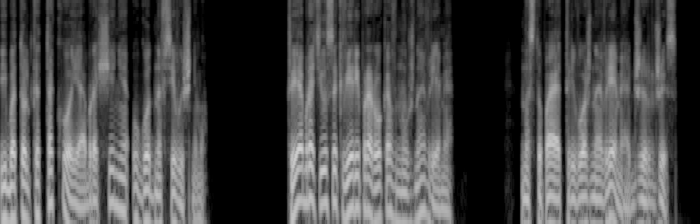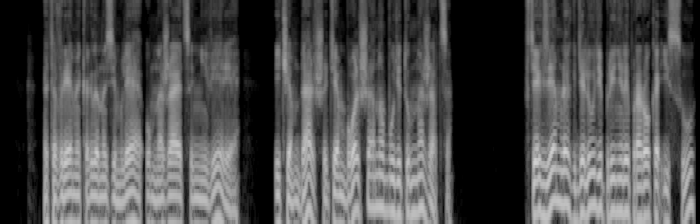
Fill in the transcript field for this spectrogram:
ибо только такое обращение угодно Всевышнему. Ты обратился к вере пророка в нужное время. Наступает тревожное время, Джирджис. Это время, когда на земле умножается неверие — и чем дальше, тем больше оно будет умножаться. В тех землях, где люди приняли пророка Ису,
